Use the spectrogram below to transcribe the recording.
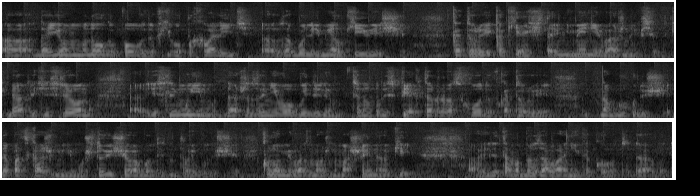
э, даем много поводов его похвалить э, за более мелкие вещи – которые, как я считаю, не менее важны все-таки. Да? То есть если, он, э, если мы ему даже за него выделим целый спектр расходов, которые на будущее, да, подскажем ему, что еще работает на твое будущее, кроме, возможно, машины, окей, а, или там образования какого-то, да, вот,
